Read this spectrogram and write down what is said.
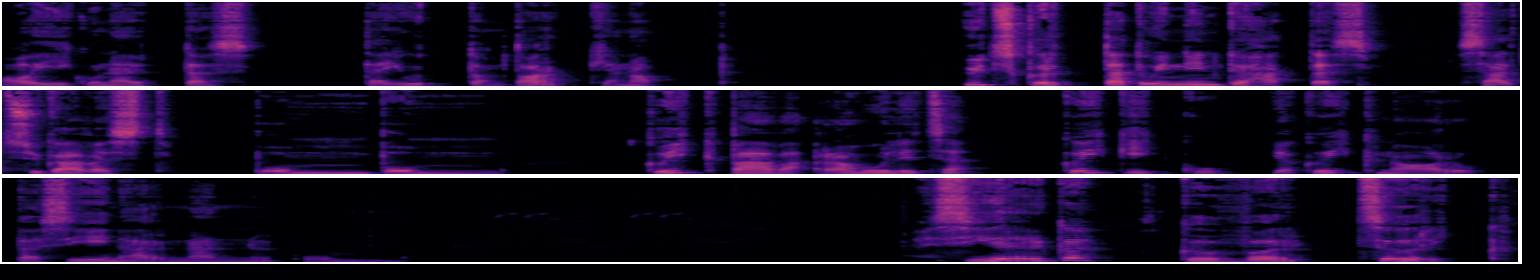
aigu näütas, tä jutt om tark ja napp ütskõrd ta tunnin köhatas säält sügävest pomm-pomm. kõik päevä rahulidse, kõik iku ja kõik naaru ta siin är nännu om. sirg, kõvõr, tsõõrik.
